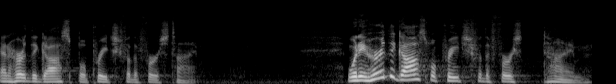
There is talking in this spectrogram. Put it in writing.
and heard the gospel preached for the first time. When he heard the gospel preached for the first time,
